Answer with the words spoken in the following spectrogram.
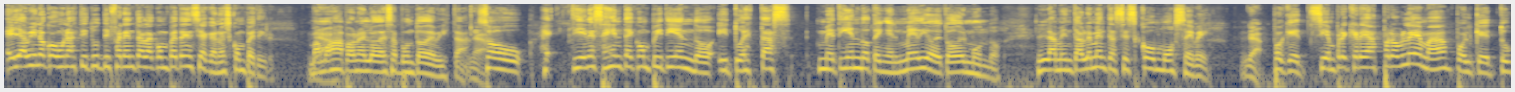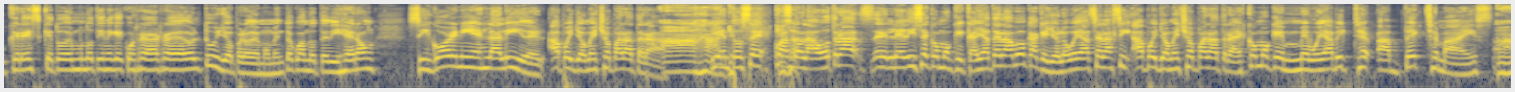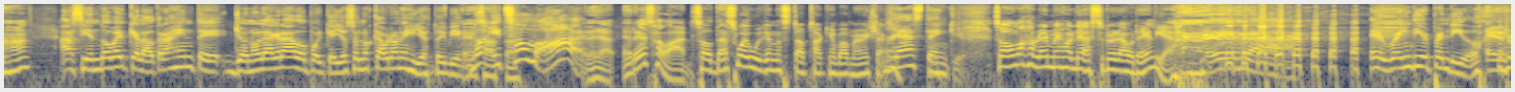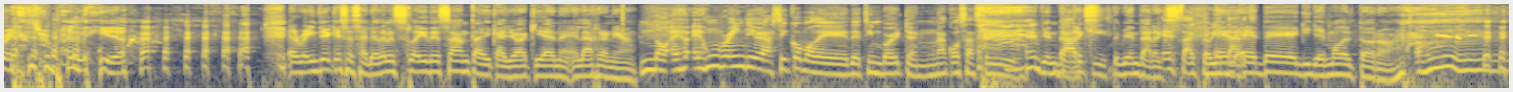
ella vino con una actitud diferente a la competencia que no es competir. Vamos a ponerlo de ese punto de vista. So, tienes gente compitiendo y tú estás metiéndote en el medio de todo el mundo. Lamentablemente así es como se ve. Porque siempre creas problemas porque tú crees que todo el mundo tiene que correr alrededor tuyo, pero de momento cuando te dijeron Sigourney es la líder, ah, pues yo me echo para atrás. Ajá, y entonces que cuando la otra se- le dice como que cállate la boca, que yo lo voy a hacer así, ah, pues yo me echo para atrás. Es como que me voy a, victi- a victimize Ajá. haciendo ver que la otra gente yo no le agrado porque ellos son los cabrones y yo estoy bien. No, it's a lot. Yeah, it is a lot. So that's why we're gonna stop talking about Mary Shelley. Yes, thank you. So vamos a hablar mejor de Astrid Aurelia. Perra. El reindeer perdido. El reindeer perdido. El reindeer que se salió del sleigh de Santa y cayó aquí en, en la reunión. No, es, es un reindeer así como de, de Tim Burton. Una cosa así. bien dark. Bien dark. Exacto, bien dark. Es de Guillermo del Toro.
